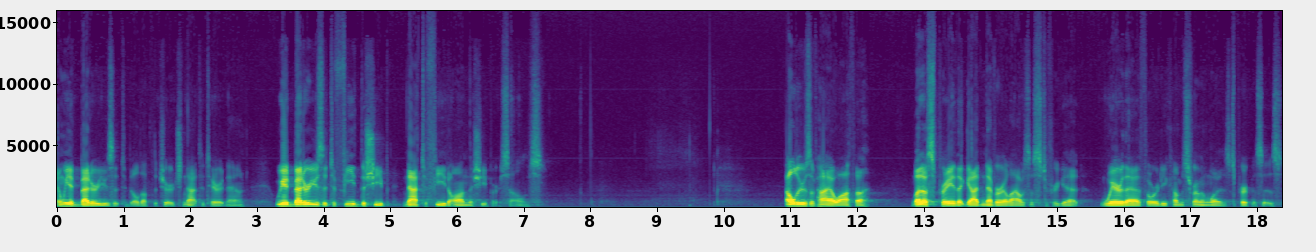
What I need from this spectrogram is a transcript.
And we had better use it to build up the church, not to tear it down. We had better use it to feed the sheep, not to feed on the sheep ourselves. Elders of Hiawatha, let us pray that God never allows us to forget where that authority comes from and what its purpose is.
